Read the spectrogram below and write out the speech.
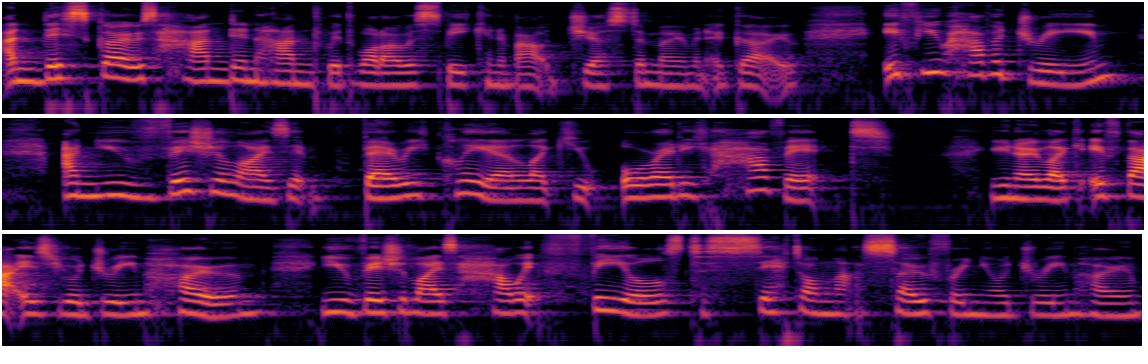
And this goes hand in hand with what I was speaking about just a moment ago. If you have a dream and you visualize it very clear, like you already have it, you know, like if that is your dream home, you visualize how it feels to sit on that sofa in your dream home,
